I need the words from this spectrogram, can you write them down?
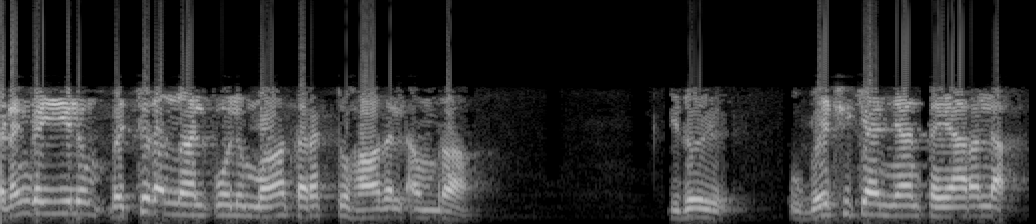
ഇടം കൈയിലും വെച്ചു തന്നാൽ പോലും മാ തരക്തു ഹാദൽ അമ്ര ഇത് ഉപേക്ഷിക്കാൻ ഞാൻ തയ്യാറല്ല.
